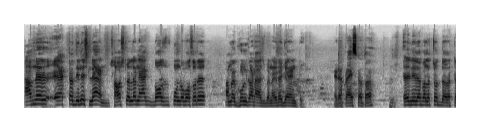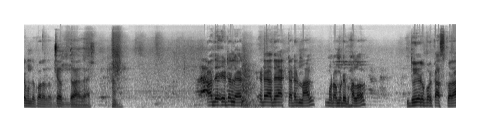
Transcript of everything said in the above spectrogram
আপনার একটা জিনিস নেন সাহস করলেন এক দশ পনেরো বছরে আপনার ঘুন কাটা আসবে না এটা গ্যারান্টি এটার প্রাইস কত? এই নিলে বেলা চোদ্দ হাজার টাকার মধ্যে করা যাবে। চোদ্দ হাজার। হ্যাঁ আদে এটা নেন এটা আদে এক কাঠের মাল মোটামুটি ভালো। দুইয়ের উপর কাজ করা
